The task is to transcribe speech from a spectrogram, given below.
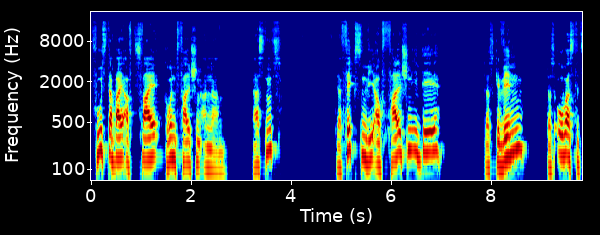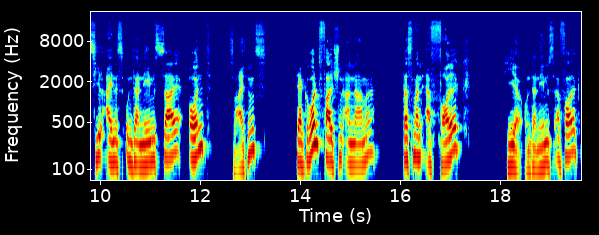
fußt dabei auf zwei grundfalschen Annahmen. Erstens, der fixen wie auch falschen Idee, dass Gewinn das oberste Ziel eines Unternehmens sei und zweitens, der grundfalschen Annahme, dass man Erfolg, hier Unternehmenserfolg,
